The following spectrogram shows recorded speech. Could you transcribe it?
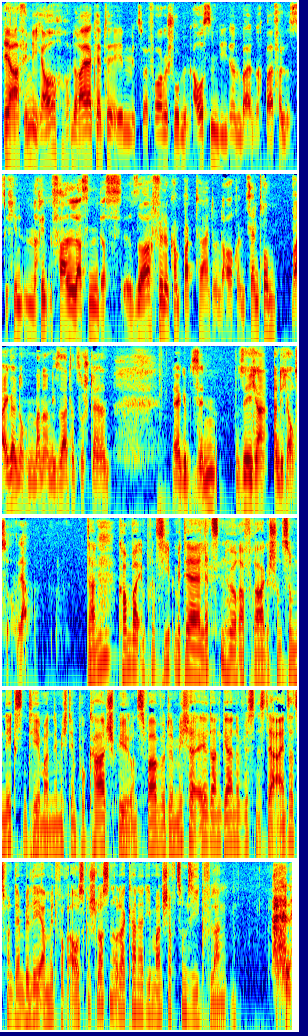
Ja, finde ich auch. Dreierkette eben mit zwei vorgeschobenen Außen, die dann bei, nach Ballverlust sich hinten nach hinten fallen lassen. Das sorgt für eine Kompaktheit und auch im Zentrum Weigel noch einen Mann an die Seite zu stellen, ergibt Sinn. Sehe ich eigentlich auch so, ja. Dann kommen wir im Prinzip mit der letzten Hörerfrage schon zum nächsten Thema, nämlich dem Pokalspiel. Und zwar würde Michael dann gerne wissen, ist der Einsatz von Dembele am Mittwoch ausgeschlossen oder kann er die Mannschaft zum Sieg flanken?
